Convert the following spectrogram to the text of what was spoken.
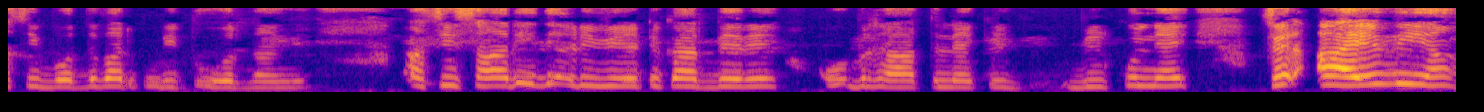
ਅਸੀਂ ਬੁੱਧਵਾਰ ਕੁੜੀ ਤੋਰ ਦਾਂਗੇ। ਅਸੀਂ ਸਾਰੀ ਦਿਹਾੜੀ ਵੇਟ ਕਰਦੇ ਰਹੇ ਉਹ ਬਰਾਤ ਲੈ ਕੇ ਬਿਲਕੁਲ ਨਹੀਂ ਆਏ ਫਿਰ ਆਏ ਵੀ ਆ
